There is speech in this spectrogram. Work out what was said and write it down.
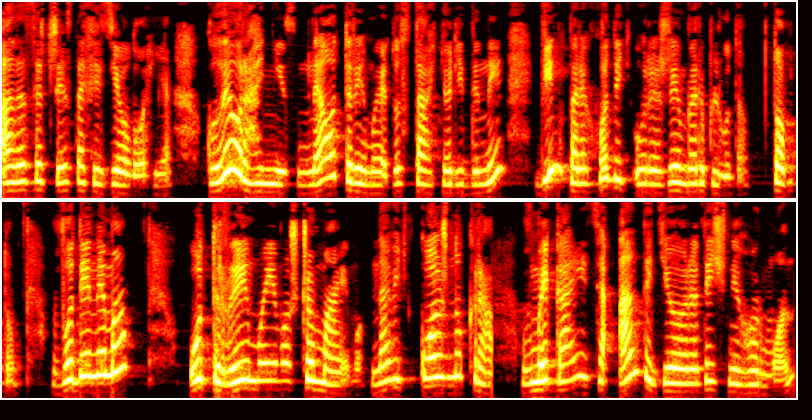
але це чиста фізіологія. Коли організм не отримує достатньо рідини, він переходить у режим верблюда. Тобто води нема, утримуємо, що маємо. Навіть кожну краплю. Вмикається антидіуретичний гормон,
